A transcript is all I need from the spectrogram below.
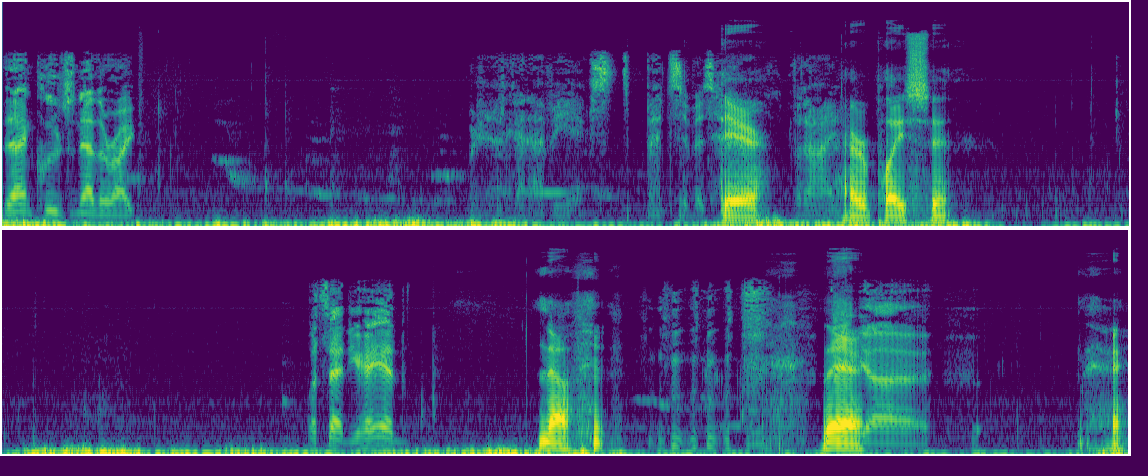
That includes netherite. Which is gonna be expensive as hell. There. I. I replaced it. What's that? Your hand? No. there. Uh, There.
